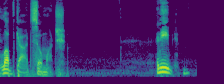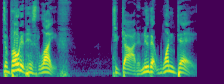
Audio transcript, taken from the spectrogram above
loved God so much. And he devoted his life to God and knew that one day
